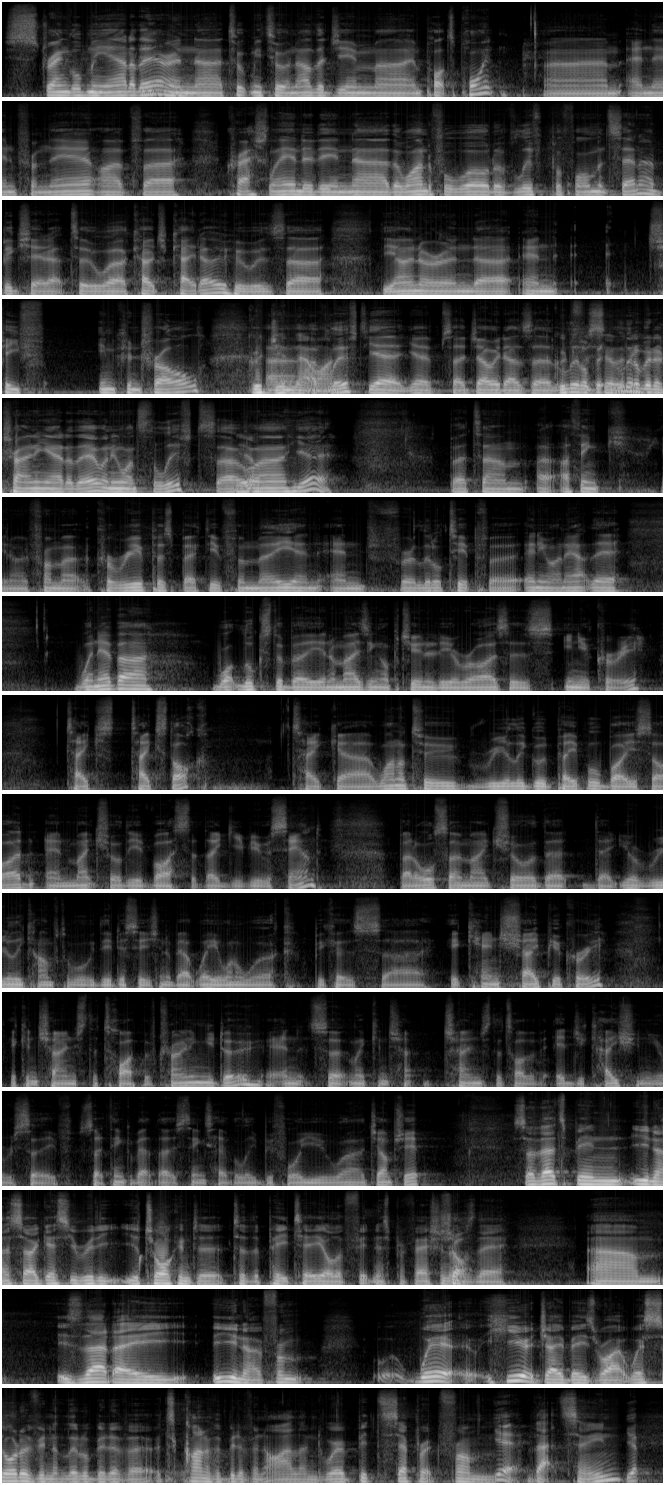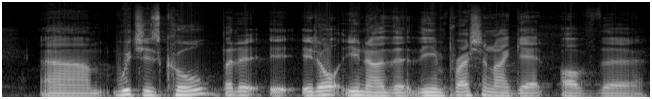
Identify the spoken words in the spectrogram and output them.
strangled me out of there and uh, took me to another gym uh, in Potts Point. Um, and then from there, I've uh, crash landed in uh, the wonderful world of Lift Performance Centre. Big shout out to uh, Coach Cato, who is uh, the owner and uh, and chief in control. Good gym, uh, that one. Lift. Yeah, yeah. So Joey does a Good little bit, facility. little bit of training out of there when he wants to lift. So Yep. uh, yeah, but um, I I think you know from a career perspective for me, and and for a little tip for anyone out there, whenever what looks to be an amazing opportunity arises in your career, take take stock. Take uh, one or two really good people by your side and make sure the advice that they give you is sound, but also make sure that, that you're really comfortable with your decision about where you want to work because uh, it can shape your career. It can change the type of training you do, and it certainly can ch- change the type of education you receive. So think about those things heavily before you uh, jump ship. So that's been, you know, so I guess you're really you're talking to, to the PT or the fitness professionals Sure. there. Um, is that a, you know, from we're here at JB's right, we're sort of in a little bit of a, it's kind of a bit of an island. We're a bit separate from Yeah. that scene. Yep. Um, which is cool, but it, it, it all, you know, the, the impression I get of the,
